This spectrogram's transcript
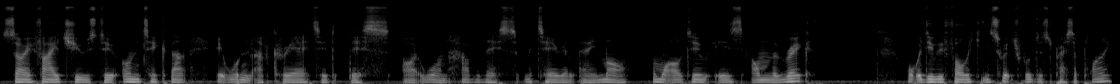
so if I choose to untick that, it wouldn't have created this, or it won't have this material anymore. And what I'll do is on the rig, what we do before we can switch, we'll just press apply,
